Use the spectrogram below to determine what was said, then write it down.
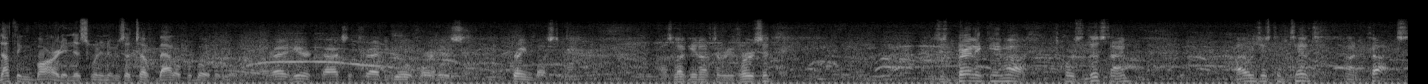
nothing barred in this one, and it was a tough battle for both of them. Right here, Cox had tried to go for his brain buster. I was lucky enough to reverse it. He just barely came out. Of course, this time, I was just intent on Cox.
